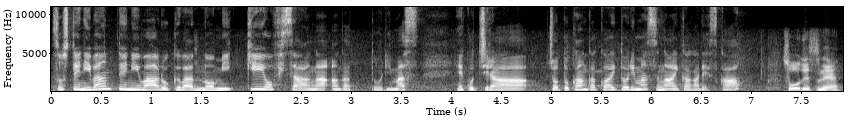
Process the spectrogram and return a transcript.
そして2番手には6番のミッキーオフィサーが上がっております。こちらちょっと間隔空いておりますがいかがですか？そうですね、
